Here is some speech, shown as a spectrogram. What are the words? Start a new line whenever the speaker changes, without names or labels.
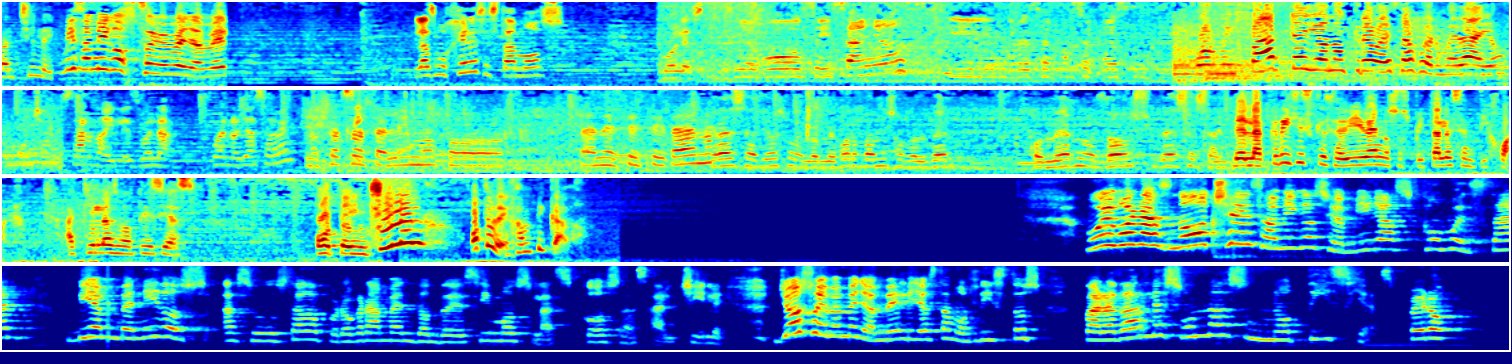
al Chile. Mis amigos, soy Yamel. Las mujeres estamos molestas.
Llevo seis años y ingresé por secuestro.
Por mi parte, yo no creo esa enfermedad. Yo.
Mucha rezarda y les duela. Bueno, ya saben.
Nosotros salimos por la necesidad. ¿no?
Gracias a Dios, a lo mejor vamos a volver a comernos dos veces al día.
De la crisis que se vive en los hospitales en Tijuana. Aquí las noticias o te enchilan o te dejan picado.
Muy buenas noches, amigos y amigas, ¿cómo están? Bienvenidos a su gustado programa en donde decimos las cosas al chile. Yo soy Meme Yamel y ya estamos listos para darles unas noticias, pero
